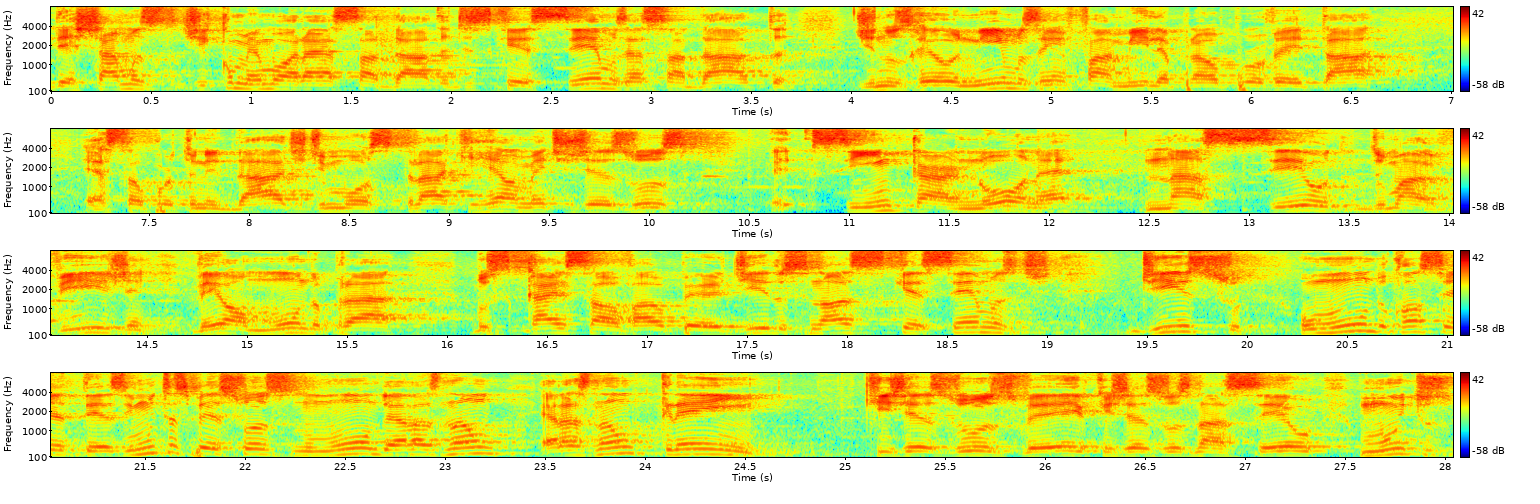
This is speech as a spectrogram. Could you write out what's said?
deixarmos de comemorar essa data, de esquecermos essa data, de nos reunirmos em família para aproveitar essa oportunidade de mostrar que realmente Jesus eh, se encarnou, né? Nasceu de uma virgem, veio ao mundo para buscar e salvar o perdido. Se nós esquecemos disso, o mundo com certeza, e muitas pessoas no mundo, elas não, elas não creem que Jesus veio, que Jesus nasceu. Muitos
